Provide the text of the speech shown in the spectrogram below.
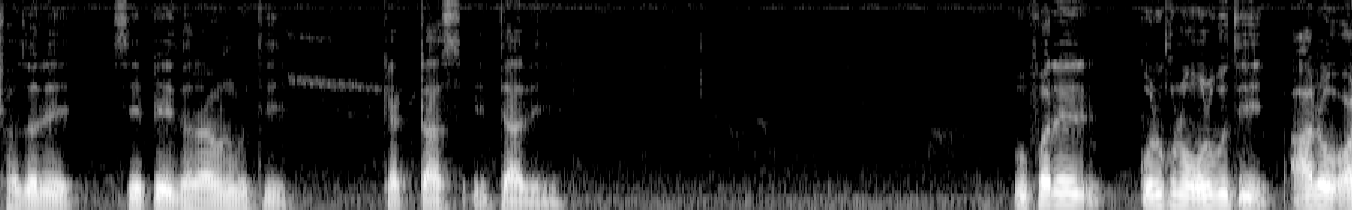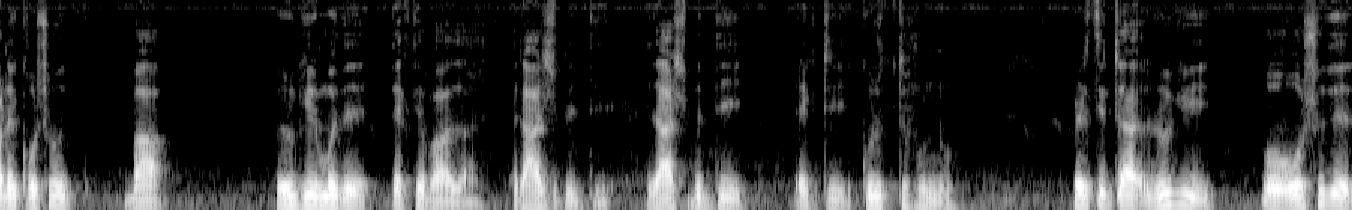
সজরে চেপে ধরার অনুভূতি, ক্যাকটাস ইত্যাদি। উপরের কোনো কোনো অনুভূতি আরও অনেক ওষুধ বা রোগীর মধ্যে দেখতে পাওয়া যায়। হ্রাস বৃদ্ধি হ্রাস বৃদ্ধি একটি গুরুত্বপূর্ণ। প্রতিটা রোগী ও ওষুধের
